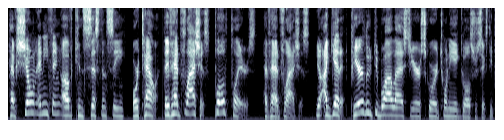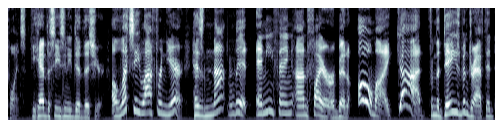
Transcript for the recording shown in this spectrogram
have shown anything of consistency or talent. They've had flashes. Both players have had flashes. You know, I get it. Pierre Luc Dubois last year scored 28 goals for 60 points. He had the season he did this year. Alexis Lafreniere has not lit anything on fire or been, oh my God, from the day he's been drafted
